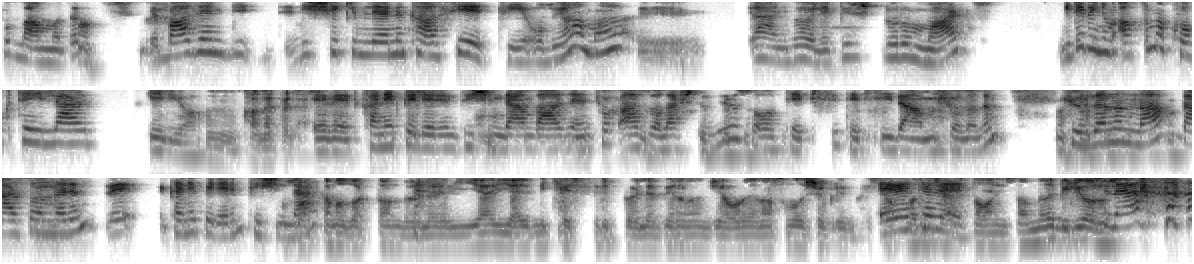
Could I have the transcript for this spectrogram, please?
kullanmadım. E, Bazen di- diş hekimlerinin tavsiye ettiği oluyor ama e, yani böyle bir durum var. Bir de benim aklıma kokteyller geliyor. Hmm, kanepeler. Evet kanepelerin peşinden bazen çok az dolaştırılıyorsa o tepsi, tepsiyi de almış olalım. Kürdanınla garsonların ve kanepelerin peşinden. Uzaktan uzaktan böyle ya yerini kestirip böyle bir an önce oraya nasıl ulaşabilirim? Hesaplar Evet, evet. içerisinde olan insanları biliyoruz. Şuna-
